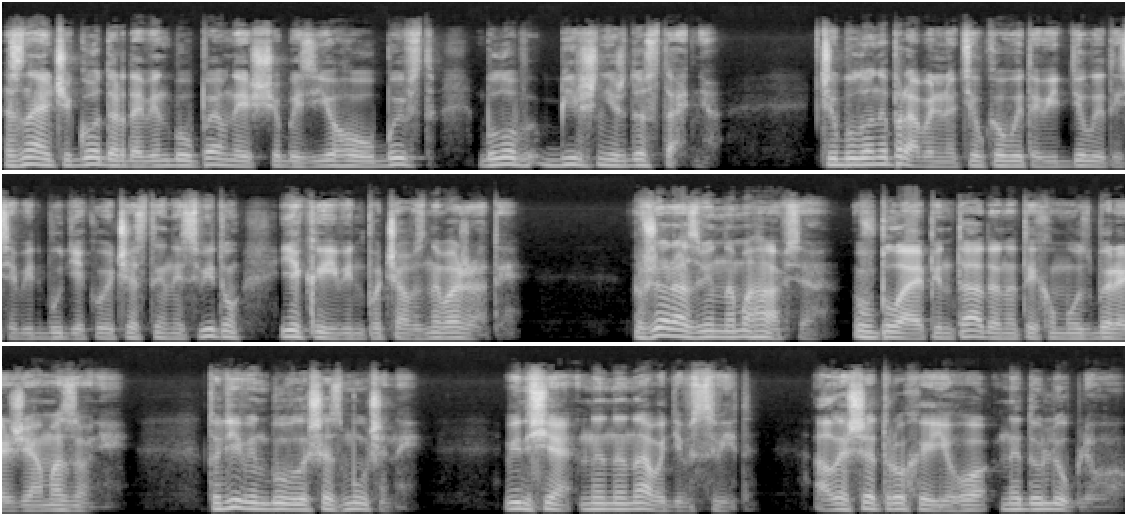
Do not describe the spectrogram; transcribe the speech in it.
Знаючи Годарда, він був певний, що без його убивств було б більш ніж достатньо. Чи було неправильно цілковито відділитися від будь-якої частини світу, який він почав зневажати? Вже раз він намагався вплає Пінтада на тихому узбережжі Амазонії. Тоді він був лише змучений. Він ще не ненавидів світ, а лише трохи його недолюблював.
